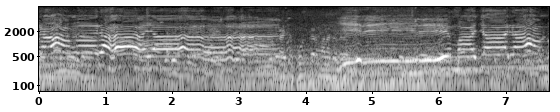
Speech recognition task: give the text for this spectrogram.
राम राया. ये रे रे माझ्या राम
